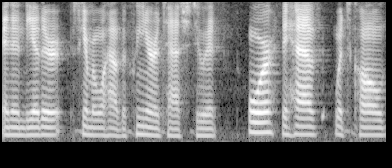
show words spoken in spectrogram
And then the other skimmer will have the cleaner attached to it. Or they have what's called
